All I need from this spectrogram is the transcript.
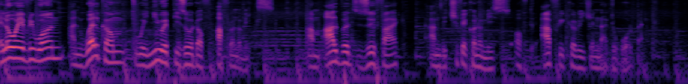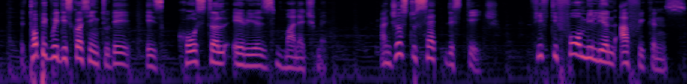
Hello, everyone, and welcome to a new episode of Afronomics. I'm Albert Zeufack. I'm the chief economist of the Africa region at the World Bank. The topic we're discussing today is coastal areas management. And just to set the stage, 54 million Africans,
